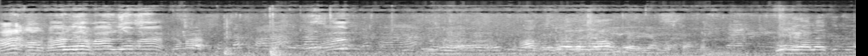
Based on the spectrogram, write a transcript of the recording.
มาออกมามาเรืเรืออมาเรือมาเรือมาครับ มาขึ้นเรือเลยเรา คน ขึ้นเรือเลยขึ้นเรือ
